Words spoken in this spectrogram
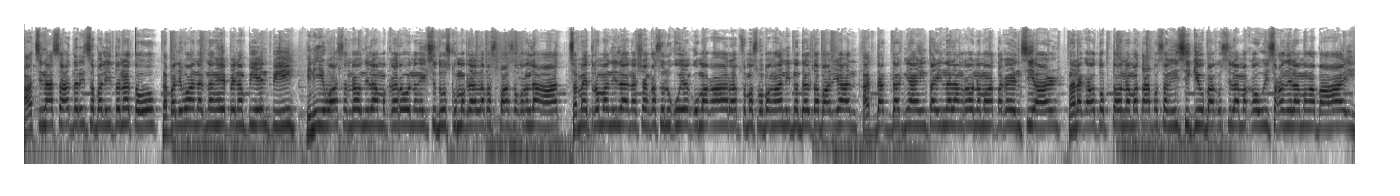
At sinasaad na rin sa balita na to na paliwanag ng hepe ng PNP, iniiwasan raw nila magkaroon ng exodus kung maglalabas-pasok ang lahat sa Metro Manila na siyang kasulukuyang kumakaharap sa mas mapanganib na Delta variant at dagdag niya hintayin na lang raw ng mga taga NCR na nag-out of town na matapos ang ECQ bago sila makauwi sa kanilang mga bahay.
